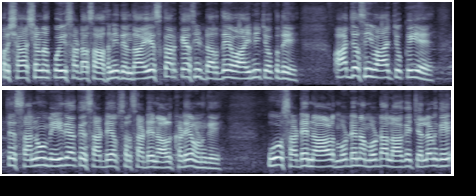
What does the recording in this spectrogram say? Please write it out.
ਪ੍ਰਸ਼ਾਸਨ ਕੋਈ ਸਾਡਾ ਸਾਥ ਨਹੀਂ ਦਿੰਦਾ। ਇਸ ਕਰਕੇ ਅਸੀਂ ਡਰਦੇ, ਆਵਾਜ਼ ਨਹੀਂ ਚੁੱਕਦੇ। ਅੱਜ ਅਸੀਂ ਆਵਾਜ਼ ਚੁੱਕੀ ਹੈ ਤੇ ਸਾਨੂੰ ਉਮੀਦ ਹੈ ਕਿ ਸਾਡੇ ਅਫਸਰ ਸਾਡੇ ਨਾਲ ਖੜੇ ਹੋਣਗੇ। ਉਹ ਸਾਡੇ ਨਾਲ ਮੋਢੇ ਨਾਲ ਮੋਢਾ ਲਾ ਕੇ ਚੱਲਣਗੇ।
